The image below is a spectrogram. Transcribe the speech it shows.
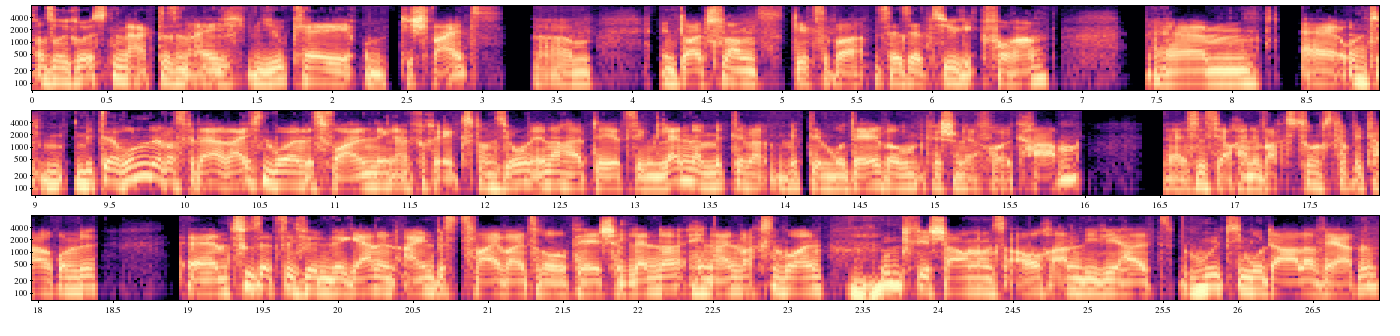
unsere größten Märkte sind eigentlich UK und die Schweiz. Ähm, in Deutschland geht es aber sehr, sehr zügig voran. Ähm, äh, und mit der Runde, was wir da erreichen wollen, ist vor allen Dingen einfach Expansion innerhalb der jetzigen Länder mit dem, mit dem Modell, warum wir schon Erfolg haben. Äh, es ist ja auch eine Wachstumskapitalrunde. Ähm, zusätzlich würden wir gerne in ein bis zwei weitere europäische Länder hineinwachsen wollen. Mhm. Und wir schauen uns auch an, wie wir halt multimodaler werden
